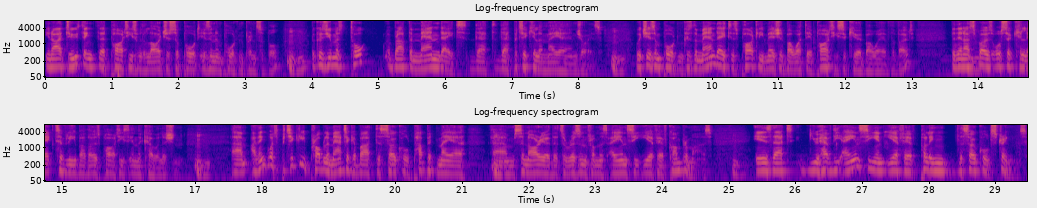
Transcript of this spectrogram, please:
You know, I do think that parties with larger support is an important principle mm-hmm. because you must talk about the mandate that that particular mayor enjoys, hmm. which is important because the mandate is partly measured by what their party secured by way of the vote, but then I hmm. suppose also collectively by those parties in the coalition. Hmm. Um, I think what's particularly problematic about the so-called puppet mayor um, scenario that's arisen from this ANC EFF compromise is that you have the ANC and EFF pulling the so-called strings.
